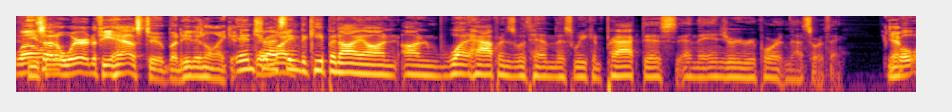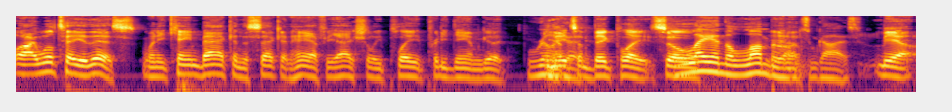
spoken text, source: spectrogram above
Well, he said he'll wear it if he has to, but he didn't like it. Interesting Mike- to keep an eye on on what happens with him this week in practice and the injury report and that sort of thing. Yep. Well, I will tell you this: when he came back in the second half, he actually played pretty damn good. Really he made good. some big plays. So laying the lumber yeah. on some guys. yeah,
